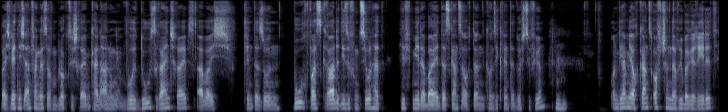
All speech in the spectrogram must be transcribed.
Weil ich werde nicht anfangen, das auf dem Blog zu schreiben. Keine Ahnung, wo du es reinschreibst, aber ich finde da so ein Buch, was gerade diese Funktion hat, hilft mir dabei, das Ganze auch dann konsequenter durchzuführen. Mhm. Und wir haben ja auch ganz oft schon darüber geredet,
